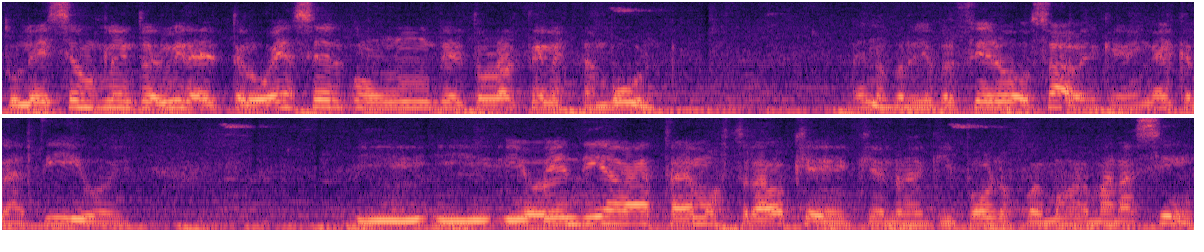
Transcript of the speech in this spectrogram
Tú le dices a un cliente, mira, te lo voy a hacer con un director de arte en Estambul. Bueno, pero yo prefiero, ¿sabes? Que venga el creativo. Y, y, y- y hoy en día está demostrado que, que los equipos los podemos armar así.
